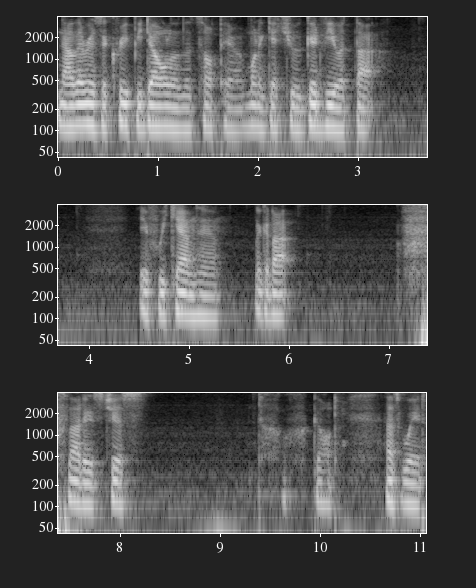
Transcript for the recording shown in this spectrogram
Now there is a creepy doll on the top here. I want to get you a good view at that. If we can here. Look at that. That is just... Oh god, that's weird.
